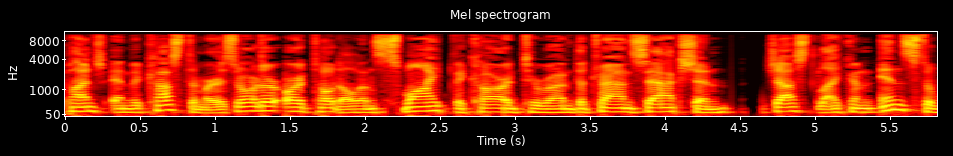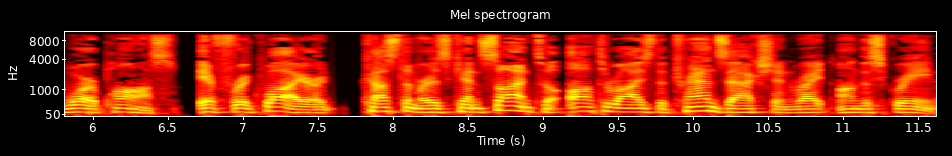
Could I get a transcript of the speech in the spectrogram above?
punch in the customer's order or total and swipe the card to run the transaction, just like an in-store POS. If required, customers can sign to authorize the transaction right on the screen.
